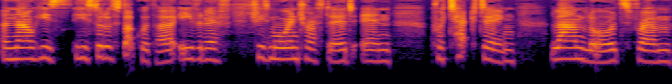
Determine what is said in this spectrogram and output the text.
and now he's he's sort of stuck with her, even if she's more interested in protecting landlords from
